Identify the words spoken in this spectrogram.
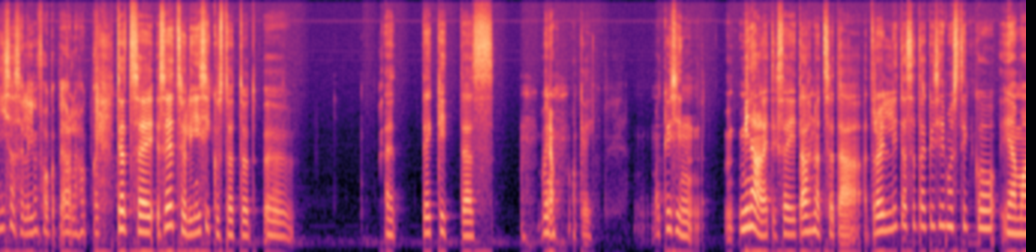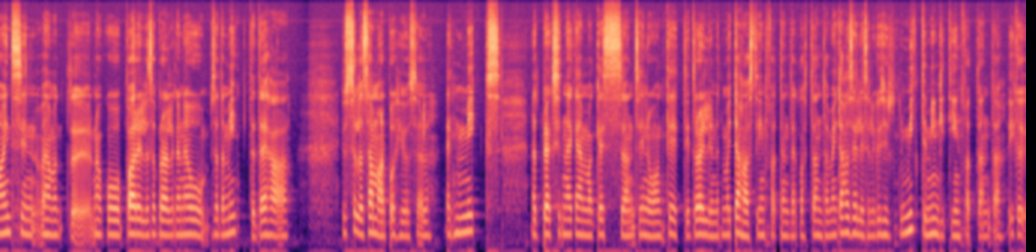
mis sa selle infoga peale hakkad? tead, see, see, et see oli isikustatud, tekitas või noh, okei okay., ma küsin mina näiteks ei tahtnud seda trollida, seda küsimustikku, ja ma andsin vähemalt äh, nagu paarile sõbrale ka nõu seda mitte teha, just sellel samal põhjusel, et miks nad peaksid nägema, kes on sinu ankeeti trollinud, ma ei taha seda infot enda kohta anda, ma ei taha sellisele küsimusele mitte mingit infot anda, ikka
